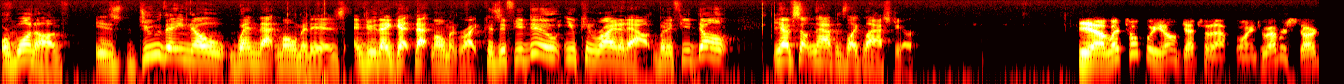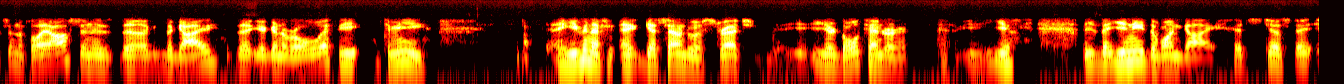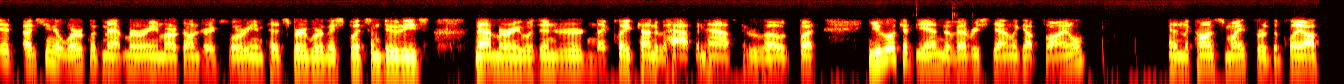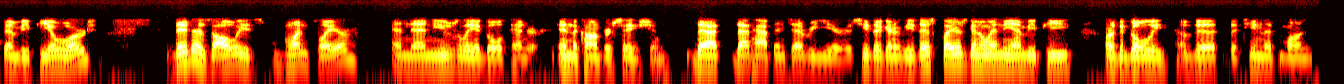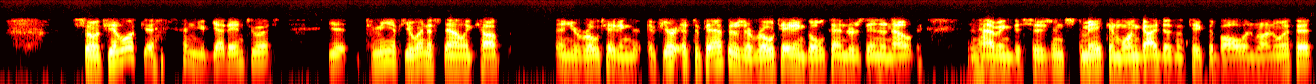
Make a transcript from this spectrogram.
or one of, is do they know when that moment is, and do they get that moment right? Because if you do, you can ride it out. But if you don't, you have something that happens like last year. Yeah, let's hope we don't get to that point. Whoever starts in the playoffs and is the the guy that you're going to roll with, he to me, even if it gets down to a stretch, your goaltender, you you need the one guy. It's just it, it I've seen it work with Matt Murray and Marc Andre Fleury in Pittsburgh, where they split some duties. Matt Murray was injured, and they played kind of a half and half throughout. But you look at the end of every Stanley Cup final, and the Conn Smythe for the playoff MVP award it is always one player and then usually a goaltender in the conversation. That that happens every year. It's either going to be this player is going to win the MVP or the goalie of the the team that won. So if you look and you get into it, you, to me, if you win a Stanley Cup and you're rotating, if you're if the Panthers are rotating goaltenders in and out and having decisions to make, and one guy doesn't take the ball and run with it,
